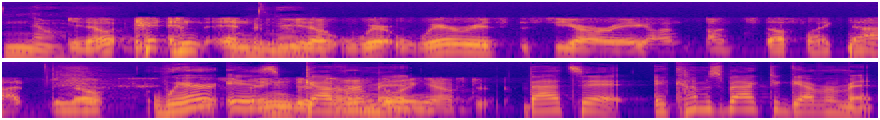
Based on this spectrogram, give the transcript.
No. You know, and and you know where where is the CRA on on stuff like that? You know, Where They're is spending their time government? Going after. That's it. It comes back to government.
